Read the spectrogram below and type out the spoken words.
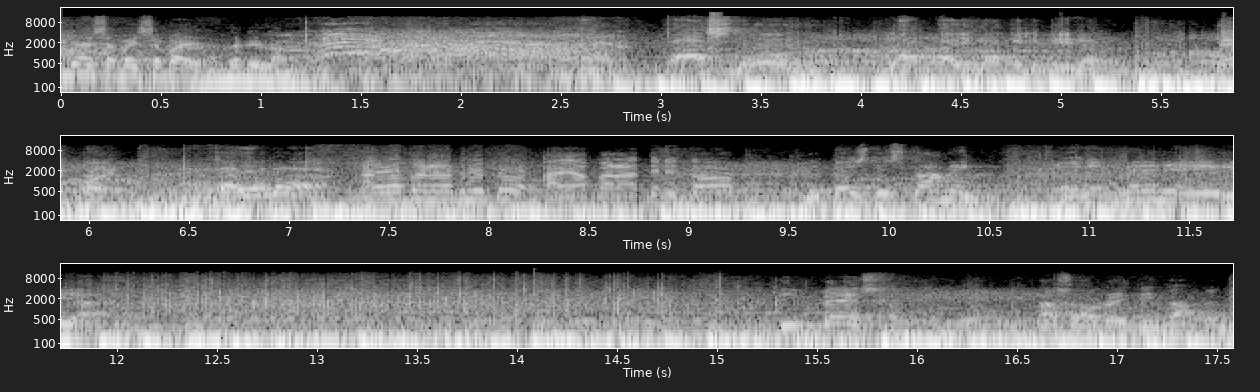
Hindi, sabay-sabay. Sandali lang. Taas noo, lahat tayo mga Pilipino. Teamwork. Kaya ba? is this coming? And in many areas, the best has already happened.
